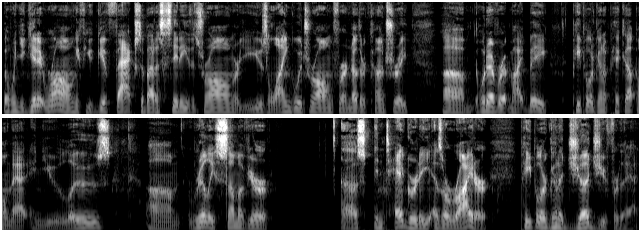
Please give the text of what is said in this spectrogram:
But when you get it wrong, if you give facts about a city that's wrong or you use language wrong for another country, um, whatever it might be, people are going to pick up on that and you lose um, really some of your uh, integrity as a writer. People are going to judge you for that.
